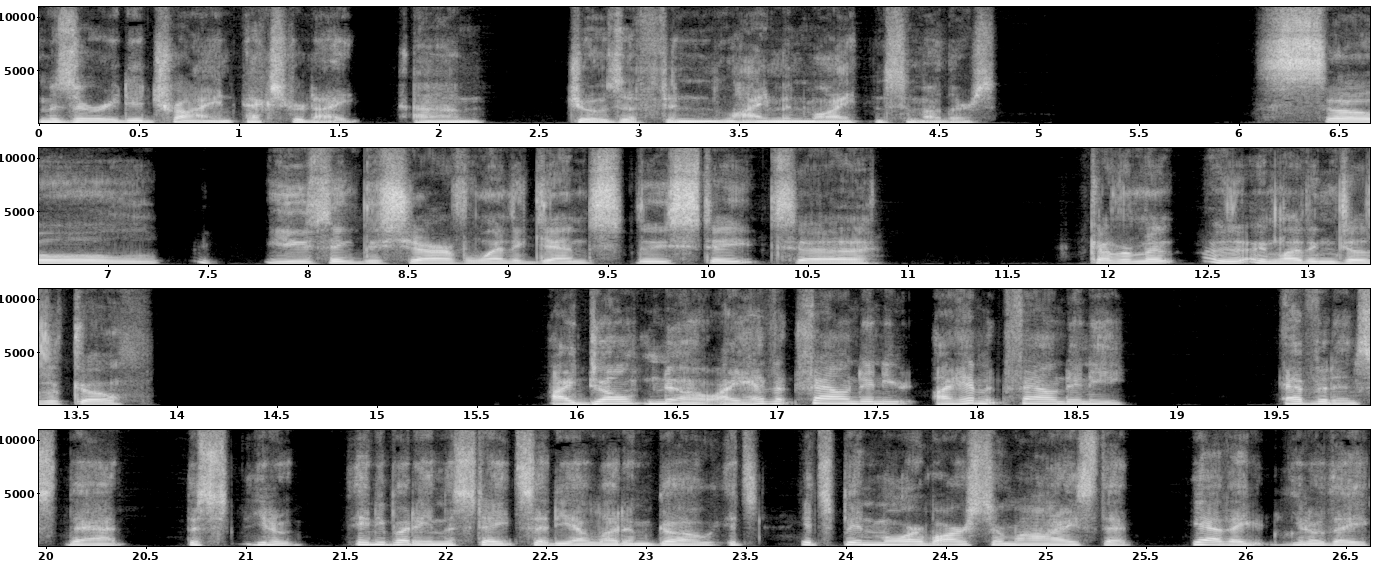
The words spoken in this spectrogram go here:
Missouri did try and extradite um, Joseph and Lyman Wight and some others. So you think the sheriff went against the state uh, government in letting Joseph go? I don't know. I haven't found any. I haven't found any evidence that this. You know, anybody in the state said, "Yeah, let him go." It's it's been more of our surmise that yeah, they you know they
